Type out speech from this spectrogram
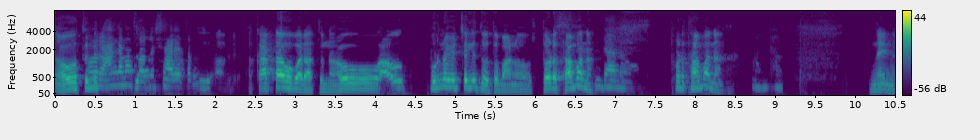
अहो तुम्ही बरं, लावलं शाळेत काटा उभा राहतो ना. अहो अहो पूर्ण विचलित होतो माणूस. थोडं थांबा ना. द्या ना. थोडं थांबा ना. आणि थांब. नाही ना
